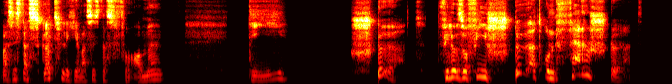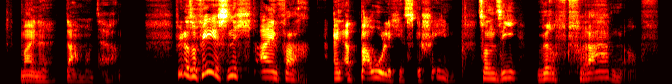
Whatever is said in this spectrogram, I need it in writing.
Was ist das Göttliche? Was ist das Fromme? Die stört. Philosophie stört und verstört, meine Damen und Herren. Philosophie ist nicht einfach ein erbauliches Geschehen, sondern sie wirft Fragen auf.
